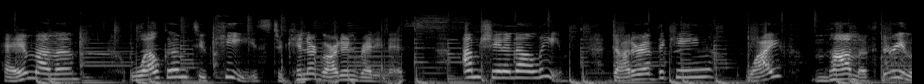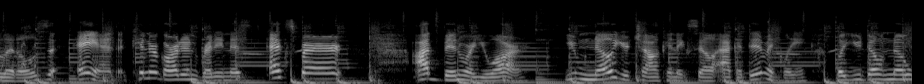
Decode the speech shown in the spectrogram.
Hey, Mama. Welcome to Keys to Kindergarten Readiness. I'm Shannon Ali, daughter of the king, wife, mom of three littles, and kindergarten readiness expert. I've been where you are. You know your child can excel academically, but you don't know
